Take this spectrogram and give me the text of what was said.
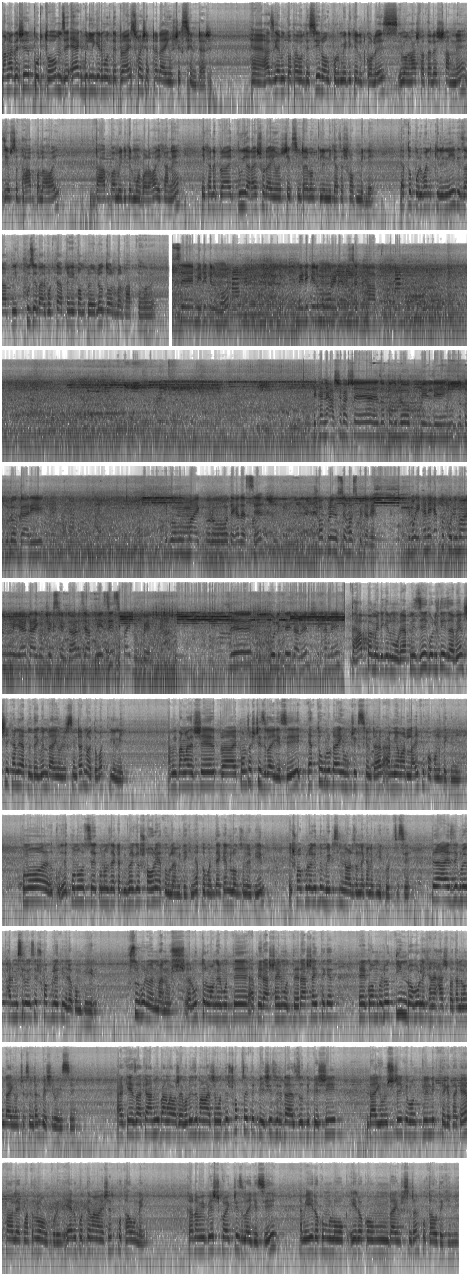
বাংলাদেশের প্রথম যে এক বিল্ডিংয়ের মধ্যে প্রায় ছয় সাতটা ডায়াগনস্টিক সেন্টার হ্যাঁ আজকে আমি কথা বলতেছি রংপুর মেডিকেল কলেজ এবং হাসপাতালের সামনে, যে হচ্ছে ধাপ বলা হয়। ধাপ বা মেডিকেল মোড় বলা হয় এখানে। এখানে প্রায় দুই আড়াইশো ডায়াগনস্টিক সেন্টার এবং ক্লিনিক আছে সব মিলে। এত পরিমাণ ক্লিনিক যা আপনি খুঁজে বার করতে আপনাকে কম করে হলেও দশবার ভাবতে হবে। মেডিকেল মোড়। মেডিকেল মোড়, এটা হচ্ছে ধাপ। এখানে আশেপাশে যতগুলো বিল্ডিং, যতগুলো গাড়ি এবং মাইক্রো দেখা যাচ্ছে সবগুলোই হচ্ছে হসপিটালে এবং এখানে এত পরিমাণ ইয়ে ডায়াগনস্টিক সেন্টার যে আপনি যে সিপাই ঢুকবেন, যে গলিতেই যাবেন, সেখানে ধাপ বা মেডিকেল মোড়ে আপনি যে গলিতেই যাবেন, সেখানে আপনি দেখবেন ডায়াগনস্টিক সেন্টার নয়তো বা ক্লিনিক আমি বাংলাদেশের প্রায় পঞ্চাশটি জেলায় গেছি। এতগুলো ডায়াগনস্টিক সেন্টার আমি আমার লাইফে কখনো দেখিনি। কোনো কোনো হচ্ছে কোনো যে একটা বিভাগীয় শহরে এতগুলো আমি দেখিনি। এত দেখেন লোকজনের ভিড়। এই সবগুলো কিন্তু মেডিসিন নেওয়ার জন্য এখানে ভিড় করতেছে। প্রায় যেগুলো ফার্মেসি রয়েছে, সবগুলোতে এরকম ভিড়। প্রচুর পরিমাণ মানুষ। আর উত্তরবঙ্গের মধ্যে, আপনি রাজশাহীর মধ্যে, রাজশাহী থেকে কম করে হলেও তিন ডবল এখানে হাসপাতাল এবং ডায়াগনস্টিক সেন্টার বেশি রয়েছে। আর কে যাকে আমি বাংলা ভাষায় বলি যে বাংলাদেশের মধ্যে সবচাইতে বেশি যদি যদি বেশি ডায়াগনস্টিক এবং ক্লিনিক থেকে থাকে, তাহলে একমাত্র রংপুরে। এর উপর দিয়ে বাংলাদেশের কোথাও নেই। কারণ আমি বেশ কয়েকটি জেলায় গেছি, আমি এরকম লোক, এরকম ডায়াগনস্টিক সেন্টার কোথাও দেখিনি।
